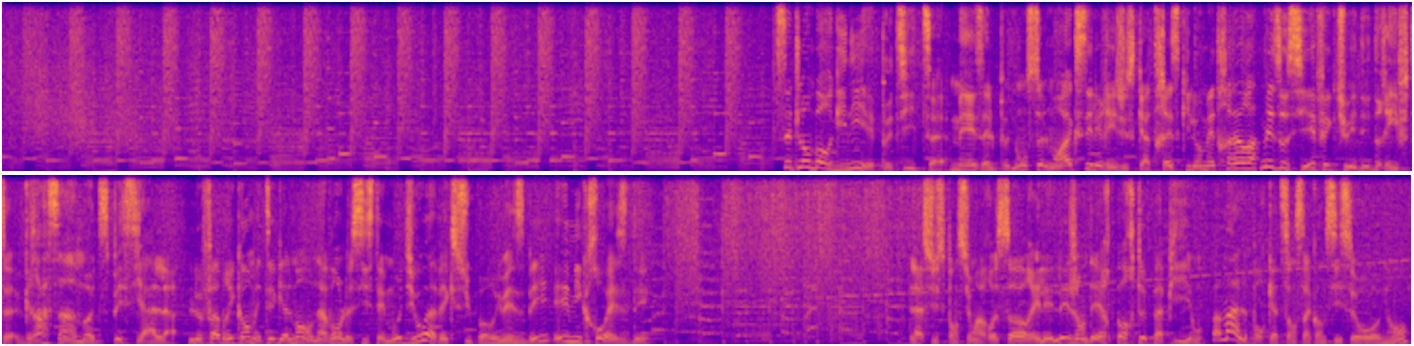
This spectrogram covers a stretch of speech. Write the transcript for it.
Cette Lamborghini est petite, mais elle peut non seulement accélérer jusqu'à 13 km/h, mais aussi effectuer des drifts grâce à un mode spécial. Le fabricant met également en avant le système audio avec support USB et micro SD. La suspension à ressort et les légendaires porte-papillons. Pas mal pour 456 euros, non?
